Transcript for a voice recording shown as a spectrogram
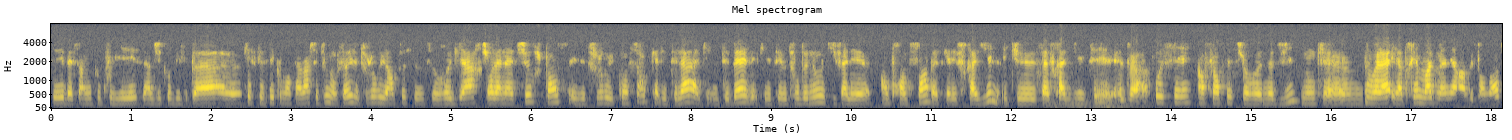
c'est? Ben, C'est un coulier, c'est un Gicobiluba, euh, qu'est-ce que c'est, comment ça marche et tout? Donc c'est vrai, j'ai toujours eu un peu ce, regard sur la nature, je pense, et j'ai toujours eu conscience qu'elle était là, qu'elle était belle, qu'elle était autour de nous, et qu'il fallait euh, en prendre soin parce qu'elle est fragile, et que sa fragilité, elle va aussi influencer sur euh, notre vie. Donc euh, voilà, et après, moi, de manière indépendante,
